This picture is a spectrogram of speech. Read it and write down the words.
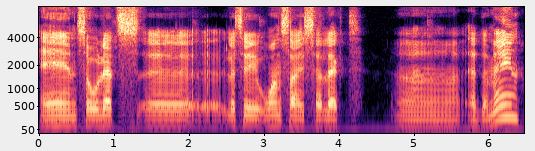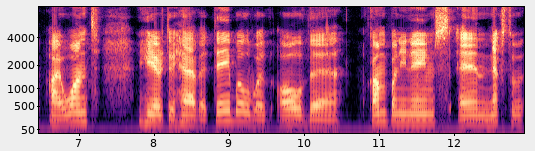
and so let's uh, let's say once I select uh, a domain I want here to have a table with all the company names. And next to,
